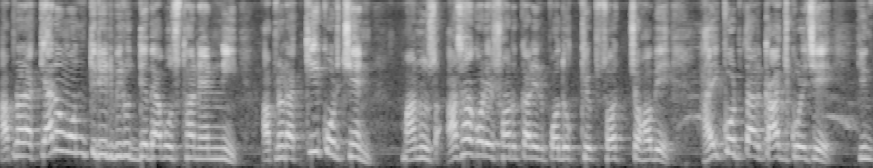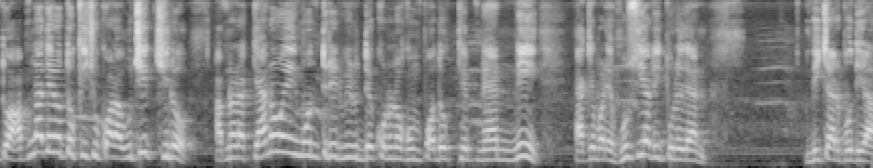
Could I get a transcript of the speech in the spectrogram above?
আপনারা কেন মন্ত্রীর বিরুদ্ধে ব্যবস্থা নেননি? আপনারা কি করছেন? মানুষ আশা করে সরকারের পদক্ষেপ স্বচ্ছ হবে। হাইকোর্ট তার কাজ করেছে, কিন্তু আপনাদেরও তো কিছু করা উচিত ছিল। আপনারা কেন এই মন্ত্রীর বিরুদ্ধে কোনো রকম পদক্ষেপ নেননি? একেবারে হুঁশিয়ারি তুলে দেন বিচারপতিরা।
